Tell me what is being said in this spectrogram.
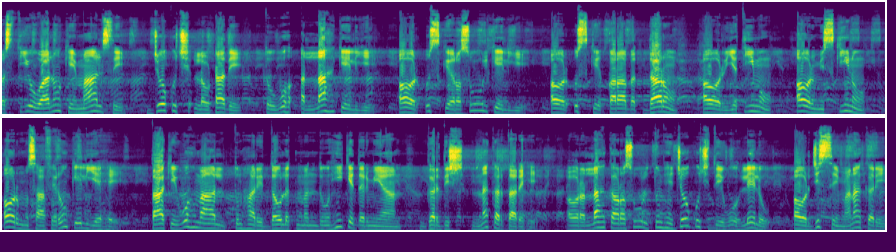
بستیوں والوں کے مال سے جو کچھ لوٹا دے تو وہ اللہ کے لیے اور اس کے رسول کے لیے اور اس کے قرابت داروں اور یتیموں اور مسکینوں اور مسافروں کے لیے ہے، تاکہ وہ مال تمہارے دولت مندوں ہی کے درمیان گردش نہ کرتا رہے۔ اور اللہ کا رسول تمہیں جو کچھ دے وہ لے لو، اور جس سے منع کرے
